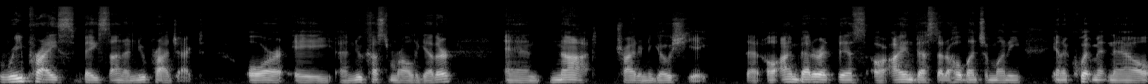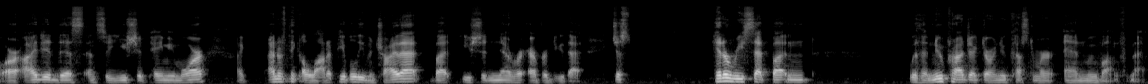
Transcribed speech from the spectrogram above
reprice based on a new project or a, a new customer altogether, and not try to negotiate that oh i'm better at this or i invested a whole bunch of money in equipment now or i did this and so you should pay me more like i don't think a lot of people even try that but you should never ever do that just hit a reset button with a new project or a new customer and move on from that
